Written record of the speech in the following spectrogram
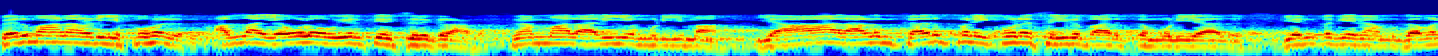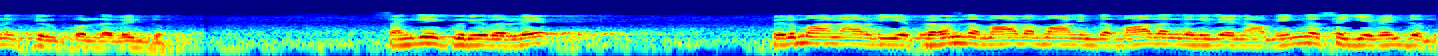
பெருமானாருடைய புகழ் அல்லாஹ் எவ்வளவு உயர்த்தி வச்சிருக்கிறான்? நம்மால் அறிய முடியுமா? யாராலும் கற்பனை கூட செய்து பார்க்க முடியாது என்பதை நாம் கவனத்தில் கொள்ள வேண்டும். சங்கைக்குரியவர்களே பெருமானாருடைய பிறந்த மாதமான இந்த மாதங்களிலே நாம் என்ன செய்ய வேண்டும்?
